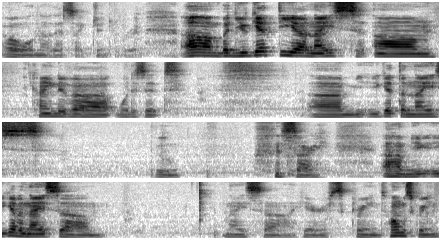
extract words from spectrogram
oh well no that's like gingerbread. Um, but you get the uh, nice um kind of uh what is it? Um, you, you get the nice. Ooh, sorry. Um, you you get a nice um nice uh here screens home screen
